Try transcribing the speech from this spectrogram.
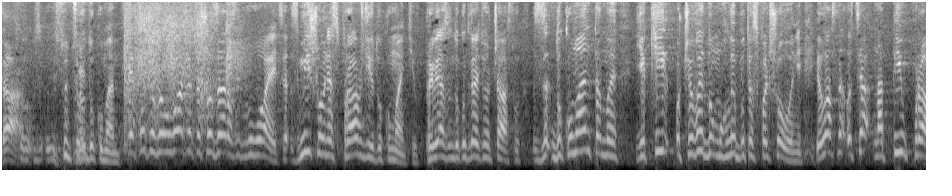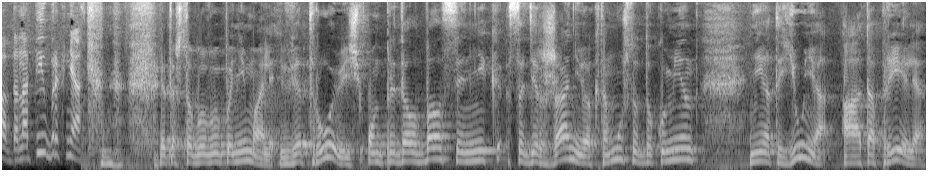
Да. суть цього документу. Я хочу зауважити, що зараз відбувається. Змішування справжніх документів, прив'язаних до конкретного часу, з документами, які, очевидно, могли бути сфальшовані. І, власне, оця напівправда, напівбрехня. Это чтобы вы понимали. Ветрович, он придолбался не к содержанию, а к тому, что документ не от июня, а от апреля.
